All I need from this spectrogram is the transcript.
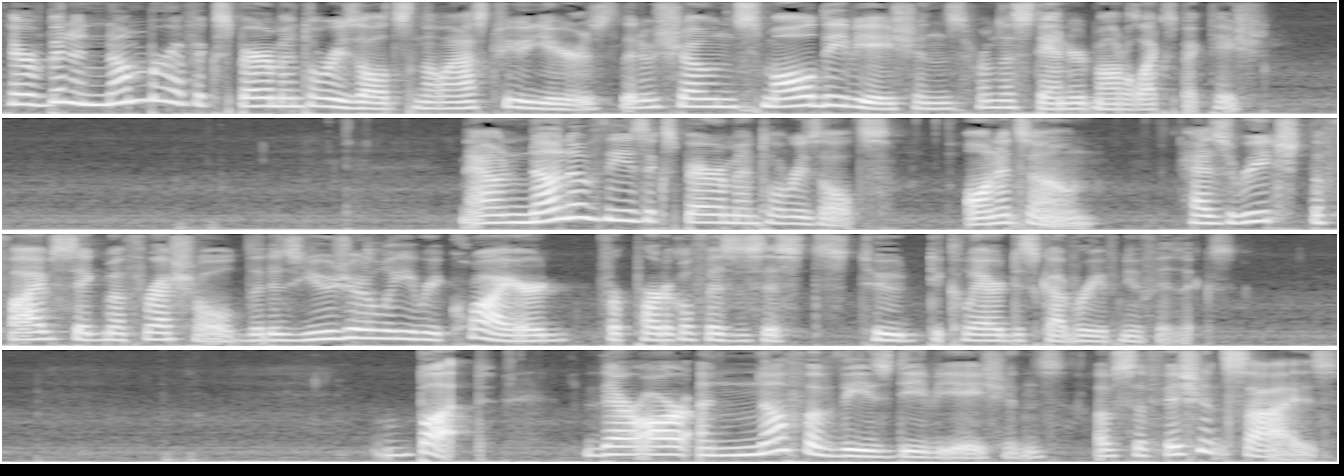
There have been a number of experimental results in the last few years that have shown small deviations from the standard model expectation. Now, none of these experimental results, on its own, has reached the 5 sigma threshold that is usually required for particle physicists to declare discovery of new physics. But there are enough of these deviations of sufficient size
